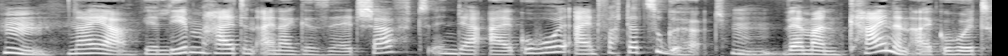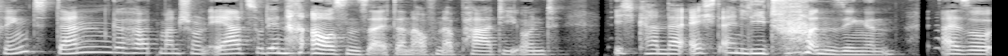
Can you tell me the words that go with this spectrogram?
Hm, naja, wir leben halt in einer Gesellschaft, in der Alkohol einfach dazugehört. Hm. Wenn man keinen Alkohol trinkt, dann gehört man schon eher zu den Außenseitern auf einer Party. Und ich kann da echt ein Lied von singen. Also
